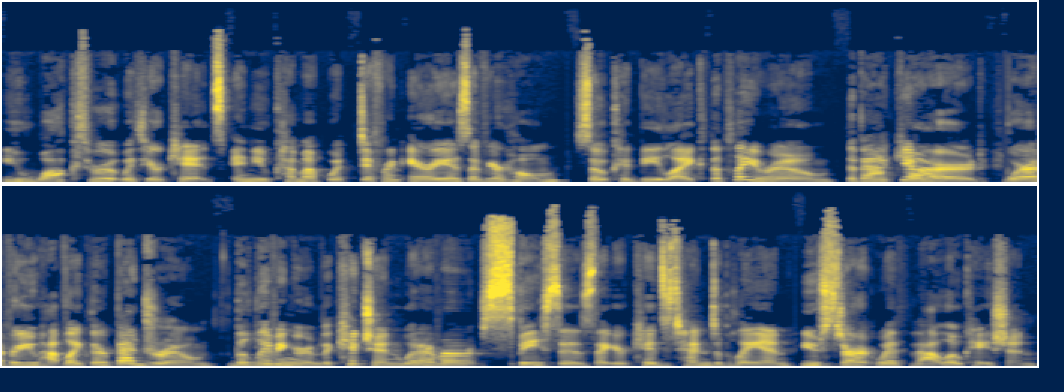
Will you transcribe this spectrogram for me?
you walk through it with your kids and you come up with different areas of your home. So it could be like the playroom, the backyard, wherever you have like their bedroom, the living room, the kitchen, whatever spaces that your kids tend to play in, you start with that location.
